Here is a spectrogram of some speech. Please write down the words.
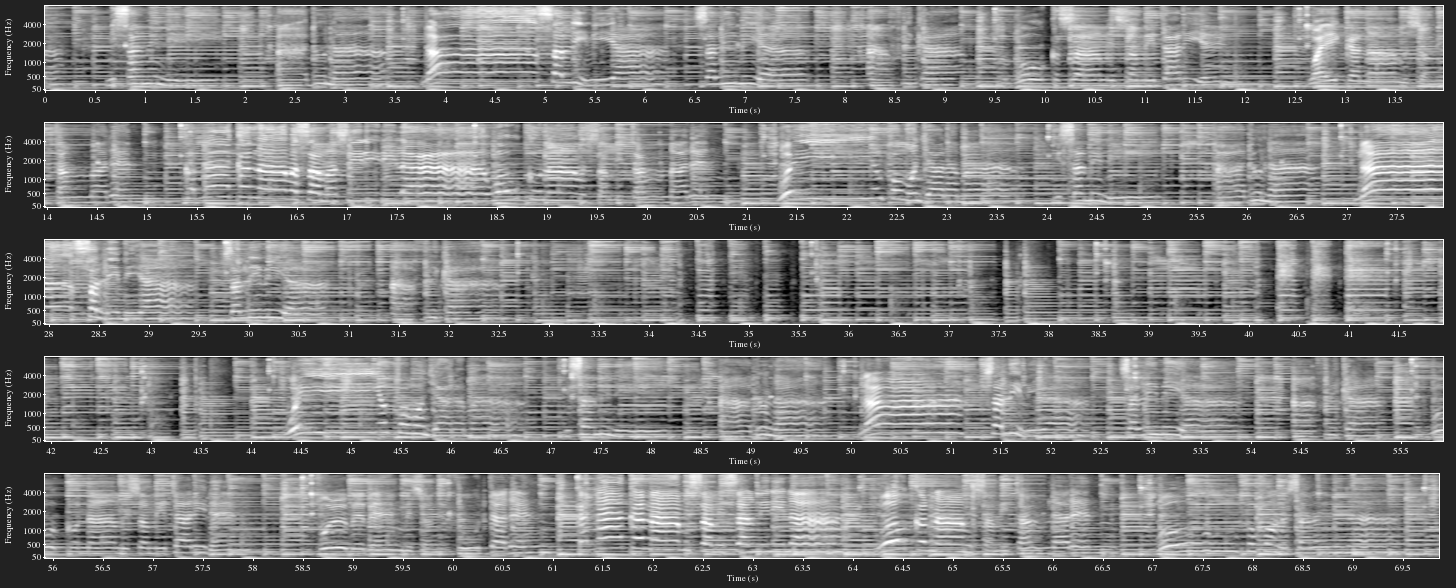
Aduna Na Salimia Salimia Africa, Woka sami sami darien Waika sami sama siririla wokuna samitamaren wei yamfo wanjarama misalmini mitad i den Fulbeben misam futa den Kana kana mi salminina Wo kana mi tanda den Wo fofona salimina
